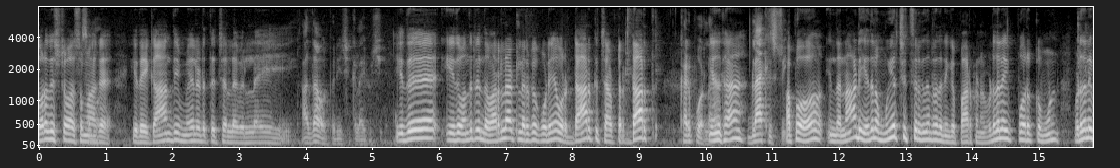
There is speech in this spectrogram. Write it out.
துரதிர்ஷ்டவசமாக இதை காந்தி மேலெடுத்து செல்லவில்லை. அதுதான் ஒரு பெரிய சிக்கலாய் போச்சு இது இது வந்துட்டு இந்த வரலாற்றில் இருக்கக்கூடிய ஒரு டார்க் சாப்டர் டார்க் கருப்பு வரல. எதுக்கா? பிளாக் ஹிஸ்டரி அப்போ இந்த நாடு எதுல முயற்சிச்சிருக்குதுன்றதை நீங்க பார்க்கணும். விடுதலை போருக்கு முன் விடுதலை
